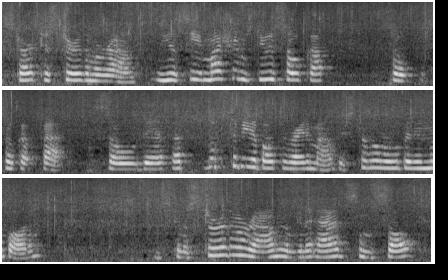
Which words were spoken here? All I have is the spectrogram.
Start to stir them around. You'll see mushrooms do soak up, soak, soak up fat. So that, that looks to be about the right amount. There's still a little bit in the bottom. I'm just going to stir them around and I'm going to add some salt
